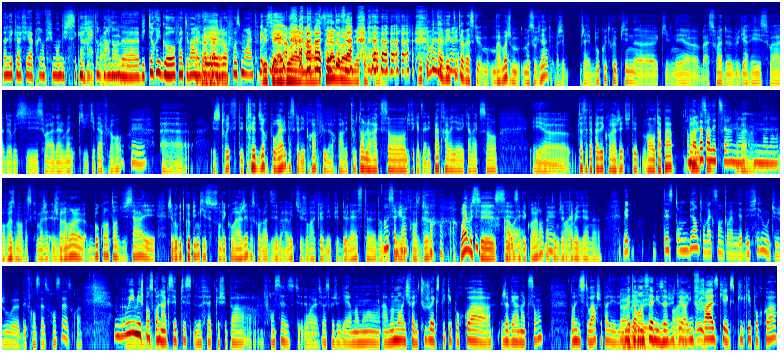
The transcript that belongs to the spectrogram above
dans les cafés après en fumant des cigarettes, en Ah, parlant de Victor Hugo. Enfin, tu vois, on était euh, genre faussement Oui, intellectuels. c'est la bohème. hein. c'est la bohème, les Florent. Mais comment t'as vécu, toi? Parce que bah, moi, je me souviens que bah, j'avais beaucoup de copines euh, qui venaient euh, bah, soit de Bulgarie, soit de Russie, soit d'Allemagne, qui, qui étaient à Florent. Mm. Euh, et je trouvais que c'était très dur pour elles parce que les profs leur parlaient tout le temps de leur accent, du fait qu'elles n'allaient pas travailler avec un accent. Et euh, toi, ça t'a pas découragé? Tu t'es... Enfin, on t'a pas On m'a pas de ça? parlé de ça, Ah non. bah, non, non. Heureusement, parce que moi j'ai vraiment euh, beaucoup entendu ça et j'ai beaucoup de copines qui se sont découragées parce qu'on leur disait Bah oui, tu joueras que des putes de l'Est euh, dans Oh, des séries de France 2. ouais, mais c'est Ah ouais. décourageant quand Mm. t'es une jeune Ouais. comédienne. Mais t'estompes bien ton accent quand même. Il y a des films où tu joues euh, des françaises françaises, quoi. Oui, mais je Euh, pense qu'on a accepté le fait que je suis pas française. Tu, Ouais. tu vois ce que je veux dire à un, moment, à un moment, il fallait toujours expliquer pourquoi j'avais un accent. Dans l'histoire, je sais pas, les, les Ah metteurs oui, en oui. scène, ils ajoutaient Ouais, une oui. phrase qui expliquait pourquoi.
